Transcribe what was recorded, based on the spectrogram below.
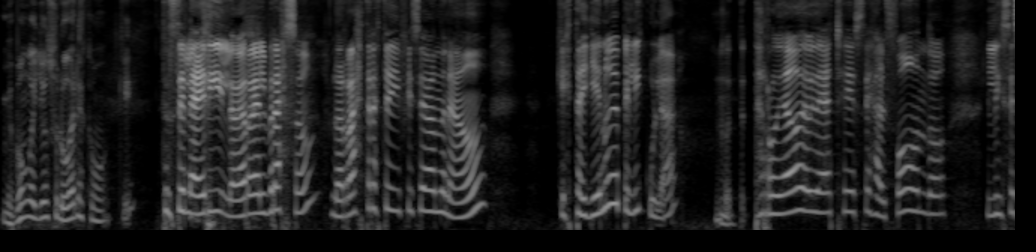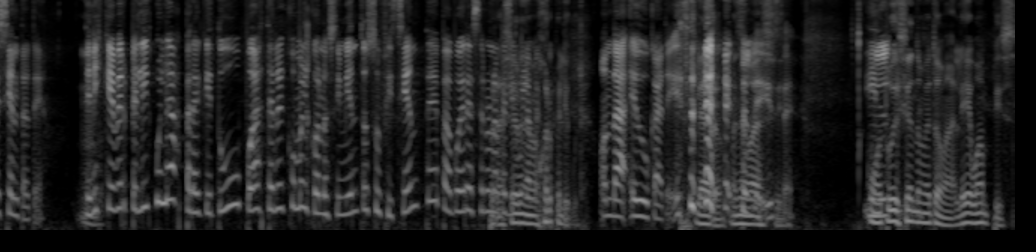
me pongo yo en su lugar y es como, ¿qué? Entonces la Eri lo agarra del brazo, lo arrastra a este edificio abandonado, que está lleno de películas, Mm. está rodeado de VHS al fondo, y le dice, siéntate. Tenés Mm. que ver películas para que tú puedas tener como el conocimiento suficiente para poder hacer una Para hacer película una mejor mejor. película. Onda, edúcate. Claro, Eso le sí. dice. Y Como l- tú diciéndome, toma, lee One Piece.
